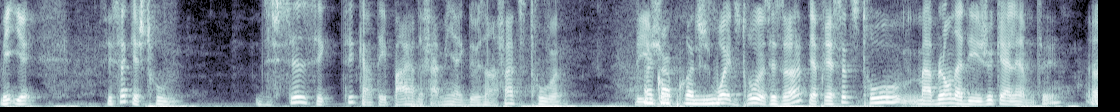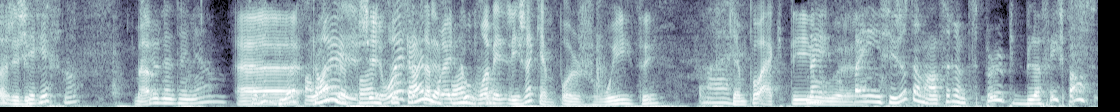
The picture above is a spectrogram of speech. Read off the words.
Mais c'est ça que je trouve difficile, c'est que, tu sais, quand t'es père de famille avec deux enfants, tu trouves un, des Un jeux. compromis. tu- ouais, tu trouves, c'est ça. Puis après ça, tu trouves ma blonde a des jeux qu'elle aime, tu sais. Ah, j'ai des- Shérif, non? Ma- Euh, c'est quand même ouais, le fun, je- ça, ouais, ça, quand pourrait être fun, cool. Ouais, mais les gens qui aiment pas jouer, tu sais, Ouais. qui aiment pas acter Ben, ou. euh, ben, c'est juste de mentir un petit peu puis de bluffer, je pense.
